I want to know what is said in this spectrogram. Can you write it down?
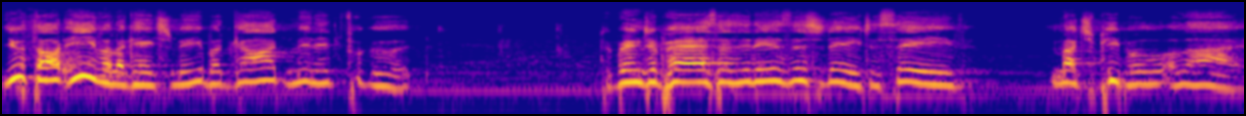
you thought evil against me, but God meant it for good, to bring to pass as it is this day, to save much people alive.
